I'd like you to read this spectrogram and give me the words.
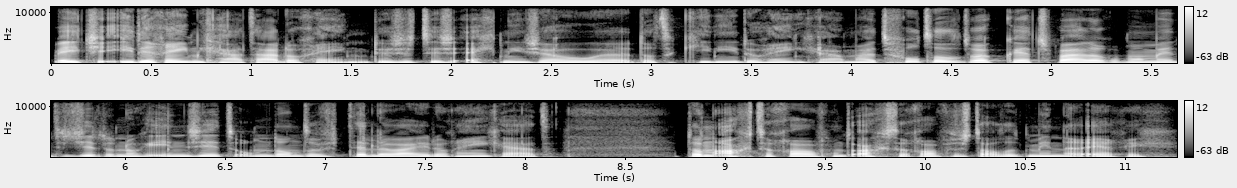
weet je, iedereen gaat daar doorheen. Dus het is echt niet zo uh, dat ik hier niet doorheen ga. Maar het voelt altijd wel kwetsbaarder op het moment dat je er nog in zit om dan te vertellen waar je doorheen gaat, dan achteraf. Want achteraf is het altijd minder erg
